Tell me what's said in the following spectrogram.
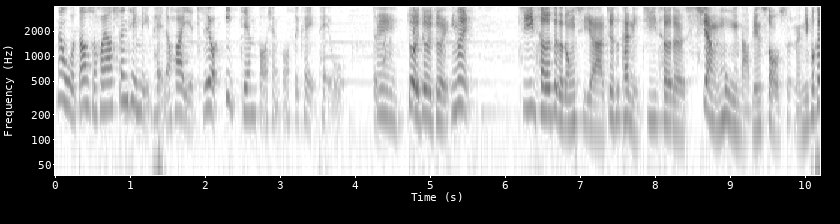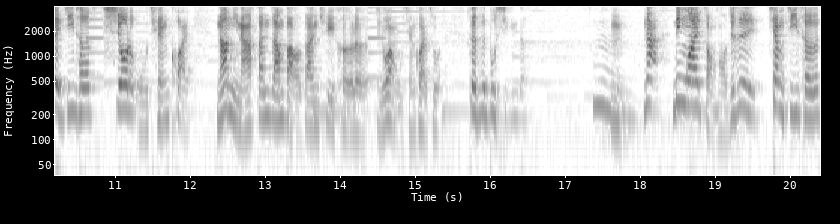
那我到时候要申请理赔的话，也只有一间保险公司可以赔我，对吧？嗯，对对对，因为机车这个东西啊，就是看你机车的项目哪边受损了，你不可以机车修了五千块。然后你拿三张保单去合了一万五千块出来，这是不行的。嗯，那另外一种哦，就是像机车，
